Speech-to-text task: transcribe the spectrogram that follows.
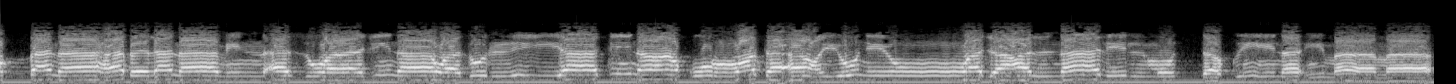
ربنا هب لنا من أزواجنا وذرياتنا قرة أعين وجعلنا للمتقين إماما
